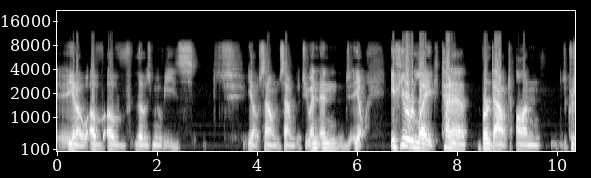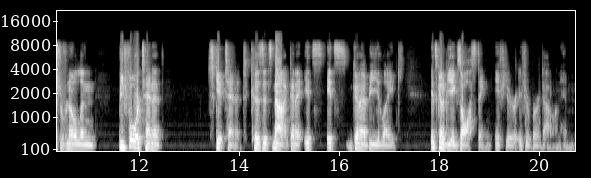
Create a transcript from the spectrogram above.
eh, you know, of of those movies, you know, sound sound good to you. And and you know, if you're like kind of burnt out on Christopher Nolan before Tenet, skip Tenet because it's not gonna it's it's gonna be like it's gonna be exhausting if you're if you're burned out on him.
